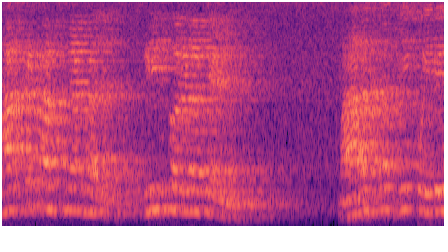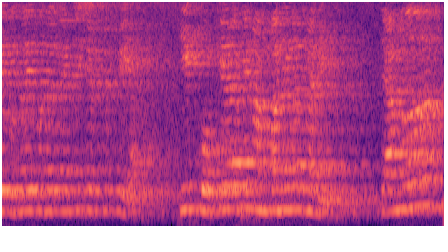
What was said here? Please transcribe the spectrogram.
हार्ट ट्रान्सप्लांट झालं. ग्रीन कॉरिडॉर ट्रेन महाराष्ट्रात ही पहिले हृदय बदलण्याची शस्त्रक्रिया ही कोकिळाबेन अंबानीला झाली. त्यामुळं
